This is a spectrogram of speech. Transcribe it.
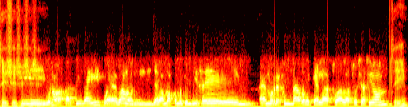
Sí, sí, sí. Y bueno, a partir de ahí, pues bueno, llevamos como quien dice, hemos refundado lo que es la actual asociación. Sí.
